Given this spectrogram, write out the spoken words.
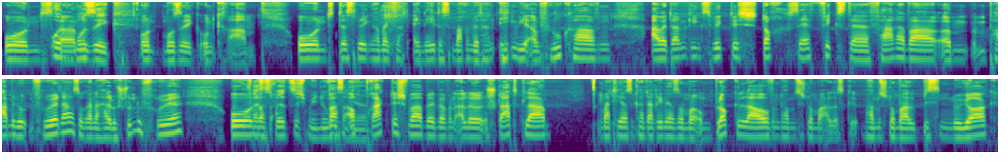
und, Und ähm, Musik. und Musik und Kram. Und deswegen haben wir gesagt, ey nee, das machen wir dann irgendwie am Flughafen. Aber dann ging es wirklich doch sehr fix. Der Fahrer war ähm, ein paar Minuten früher da, sogar eine halbe Stunde früher. Und Fast was, 40 Minuten. was auch ja. praktisch war, weil wir waren alle startklar. Matthias und Katharina sind nochmal um den Block gelaufen, haben sich nochmal alles, haben sich nochmal ein bisschen New York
